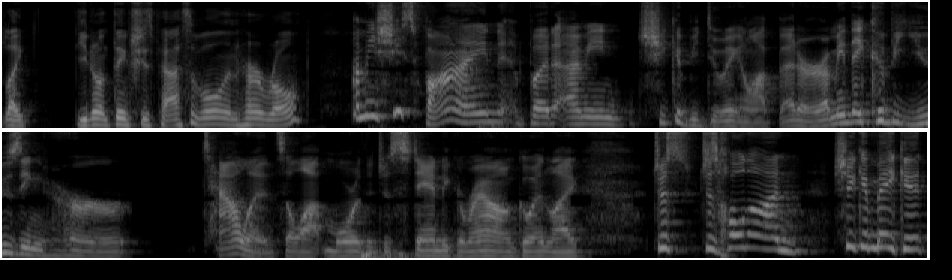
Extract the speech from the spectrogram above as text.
like? You don't think she's passable in her role? I mean, she's fine, but I mean, she could be doing a lot better. I mean, they could be using her talents a lot more than just standing around going like, just just hold on, she can make it.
